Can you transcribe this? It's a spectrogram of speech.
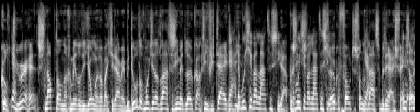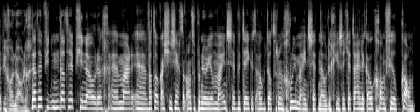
cultuur. Ja. Hè? Snapt dan een gemiddelde jongere wat je daarmee bedoelt? Of moet je dat laten zien met leuke activiteiten? Ja, dat moet je wel laten zien. Ja, dat moet je wel laten zien. Leuke foto's van het ja. laatste bedrijfsfeest. En, dat heb je gewoon nodig. Dat heb je, dat heb je nodig. Uh, maar uh, wat ook als je zegt een entrepreneurial mindset... betekent ook dat er een groeimindset nodig is. Dat je uiteindelijk ook gewoon veel kan.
